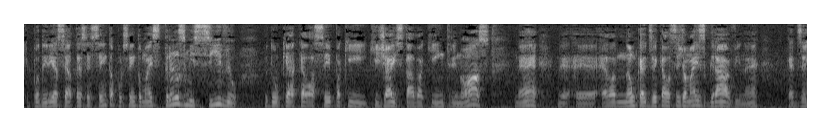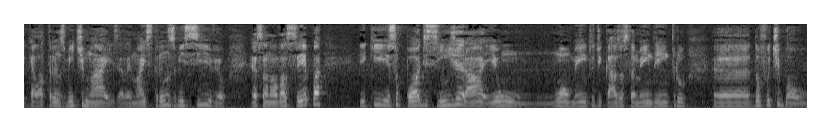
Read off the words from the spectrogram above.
que poderia ser até 60% mais transmissível do que aquela cepa que, que já estava aqui entre nós, né, é, ela não quer dizer que ela seja mais grave, né, quer dizer que ela transmite mais, ela é mais transmissível, essa nova cepa, e que isso pode sim gerar aí um, um aumento de casos também dentro uh, do futebol.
